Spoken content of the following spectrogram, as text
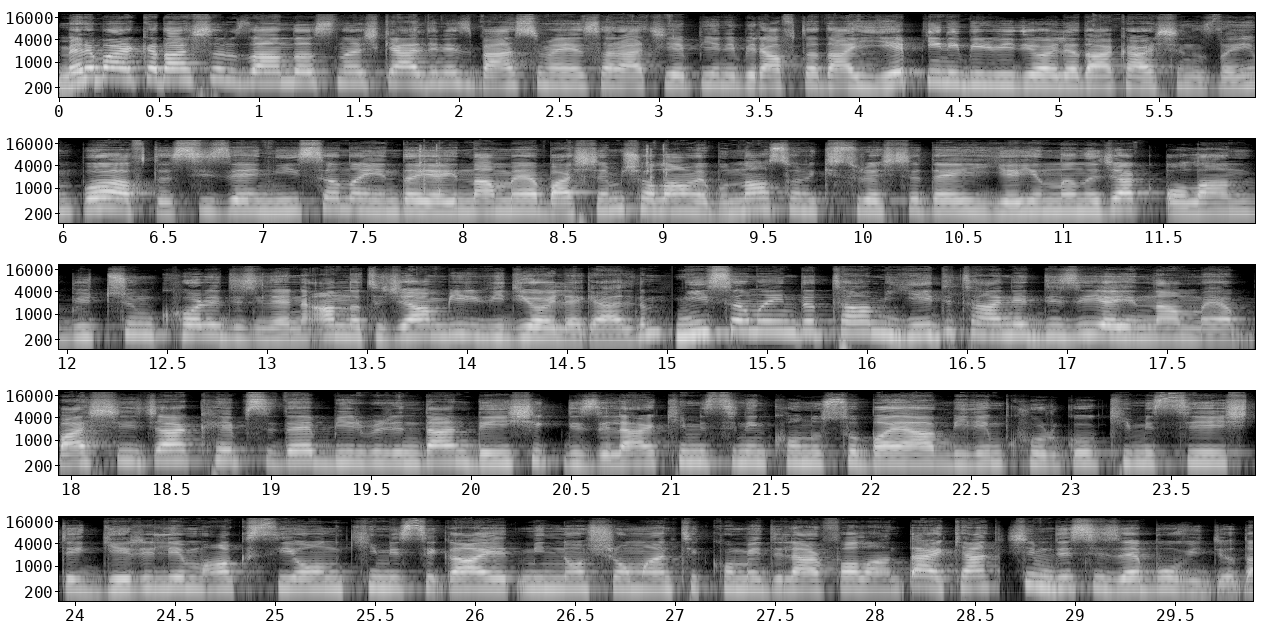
Merhaba arkadaşlar Uzağında Asına hoş geldiniz. Ben Sümeyye Saraç. Yepyeni bir haftada yepyeni bir video ile daha karşınızdayım. Bu hafta size Nisan ayında yayınlanmaya başlamış olan ve bundan sonraki süreçte de yayınlanacak olan bütün Kore dizilerini anlatacağım bir video ile geldim. Nisan ayında tam 7 tane dizi yayınlanmaya başlayacak. Hepsi de birbirinden değişik diziler. Kimisinin konusu bayağı bilim kurgu, kimisi işte gerilim, aksiyon, kimisi gayet minnoş romantik komediler falan derken şimdi size bu videoda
